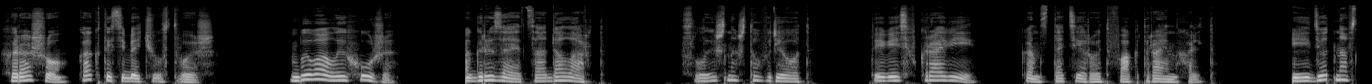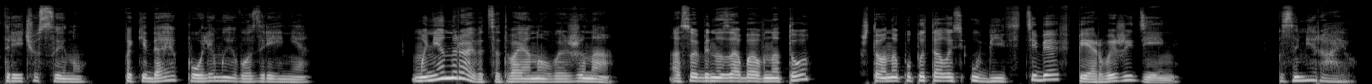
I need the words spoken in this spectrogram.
Хорошо, как ты себя чувствуешь? Бывало и хуже. Огрызается Адалард. Слышно, что врет. Ты весь в крови, констатирует факт Райнхальд. И идет навстречу сыну, покидая поле моего зрения. Мне нравится твоя новая жена. Особенно забавно то, что она попыталась убить тебя в первый же день. Замираю,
